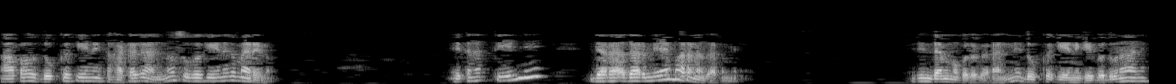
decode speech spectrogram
ආපහු දුක්ඛ කියන එක හටගන්නවා සුඛ කියන එක මැරෙනවා. එතනක් තියෙන්නේ ජරා ධර්මයයි මරණ ධර්මයයි. ඉතින් දැන් මොකද කරන්නේ? දුක්ඛ කියන එක ඉපදුනානේ.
